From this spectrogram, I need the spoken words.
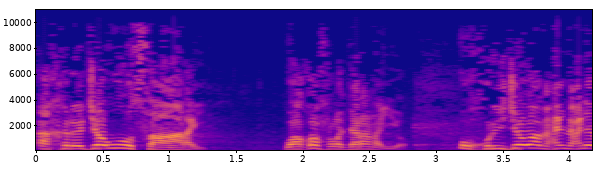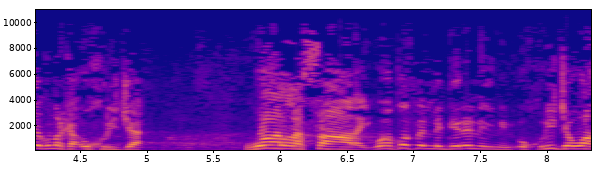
akhraja wuu saaray waa qof la garanayo ukhrija waa maxay macnaheegu markaa ukhrija waa la saaray waa qof aan la garanaynin ukhrija waa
